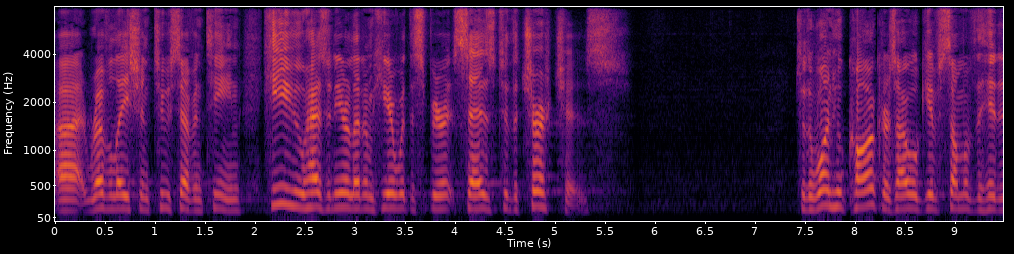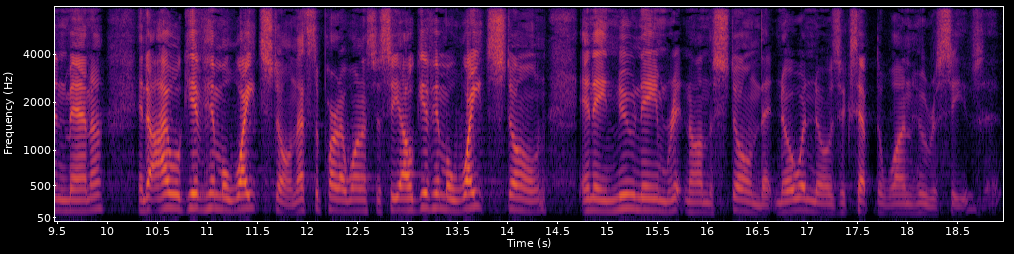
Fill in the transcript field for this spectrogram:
uh, Revelation 2.17, he who has an ear, let him hear what the Spirit says to the churches. To the one who conquers, I will give some of the hidden manna, and I will give him a white stone. That's the part I want us to see. I'll give him a white stone and a new name written on the stone that no one knows except the one who receives it.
